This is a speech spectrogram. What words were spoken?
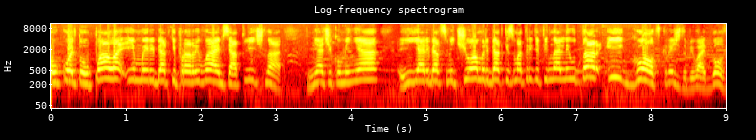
у Кольта упала, и мы, ребятки, прорываемся. Отлично. Мячик у меня. И я, ребят, с мячом. Ребятки, смотрите, финальный удар. И гол. Скретч забивает гол.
